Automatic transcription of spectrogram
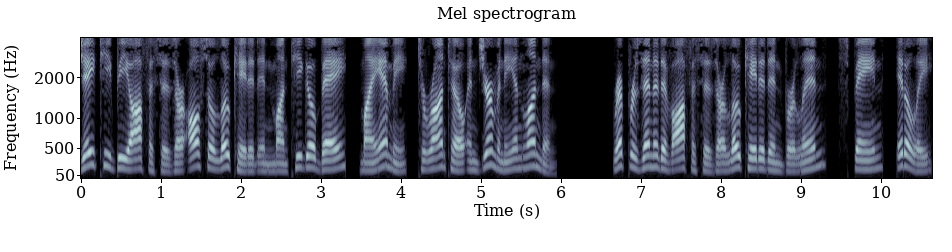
JTB offices are also located in Montego Bay, Miami, Toronto and Germany and London. Representative offices are located in Berlin, Spain, Italy,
